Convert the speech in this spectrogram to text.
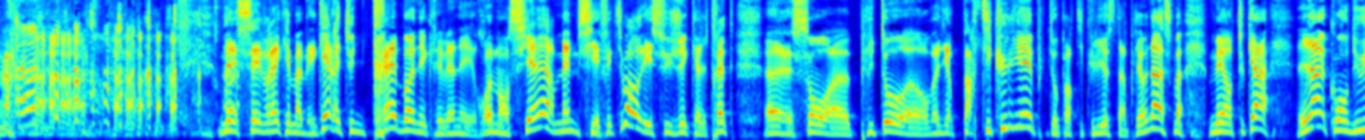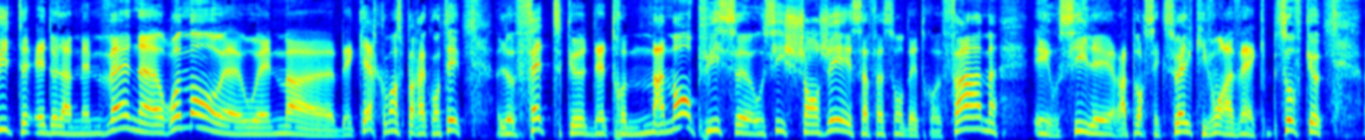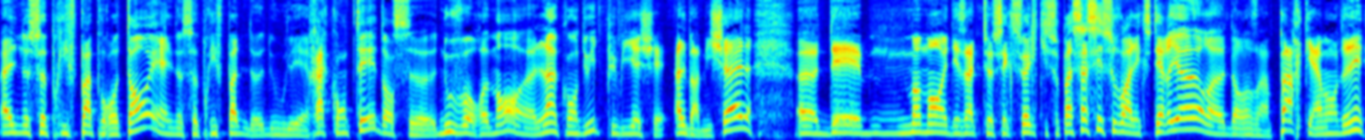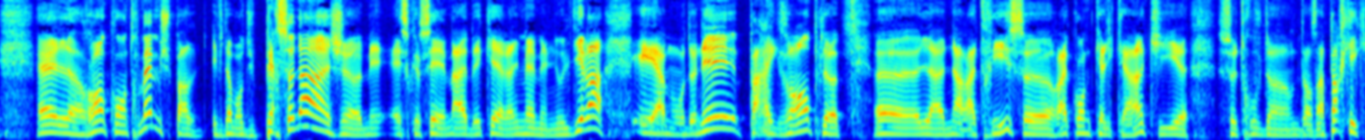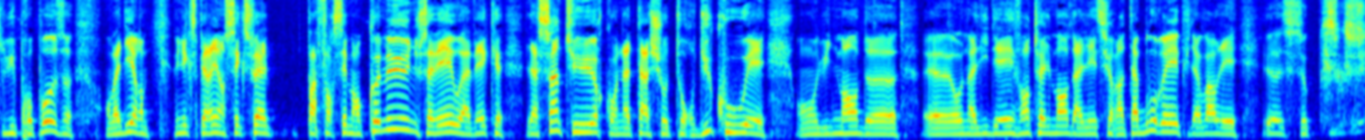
Mais c'est vrai qu'Emma Becker est une très bonne écrivaine et romancière, même si effectivement les sujets qu'elle traite euh, sont euh, plutôt, euh, on va dire, particuliers. Plutôt particuliers, c'est un Mais en tout cas, l'inconduite est de la même veine. Un roman euh, où Emma euh, Becker commence par raconter le fait que d'être maman puisse aussi changer sa façon d'être femme et aussi les rapports sexuels qui vont avec. Sauf que elle ne se prive pas pour autant et elle ne se prive pas de nous les raconter dans ce nouveau roman euh, L'inconduite publié chez Albin Michel. Des moments et des actes sexuels qui se passent assez souvent à l'extérieur, dans un parc et à un moment donné, elle rencontre même, je parle évidemment du personnage, mais est-ce que c'est Emma Becker elle-même, elle nous le dira. Et à un moment donné, par exemple, euh, la narratrice euh, raconte quelqu'un qui euh, se trouve dans un parc et qui lui propose, on va dire, une expérience sexuelle pas forcément commune, vous savez, ou avec la ceinture qu'on attache autour du cou et on lui demande, euh, euh, on a l'idée éventuellement d'aller sur un tabouret, puis d'avoir les euh, ce-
